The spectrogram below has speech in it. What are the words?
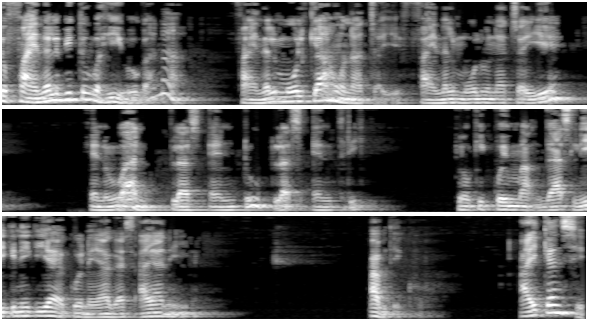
तो फाइनल भी तो वही होगा ना? फाइनल मोल क्या होना चाहिए? फाइनल मोल होना चाहिए n one plus n two plus n three क्योंकि कोई गैस लीक नहीं किया है, कोई नया गैस आया नहीं है। अब देखो। आई कैन से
